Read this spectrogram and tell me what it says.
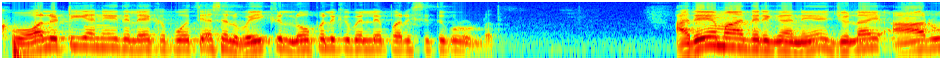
క్వాలిటీ అనేది లేకపోతే అసలు వెహికల్ లోపలికి వెళ్ళే పరిస్థితి కూడా ఉండదు. అదే మాదిరిగానే జులై ఆరు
